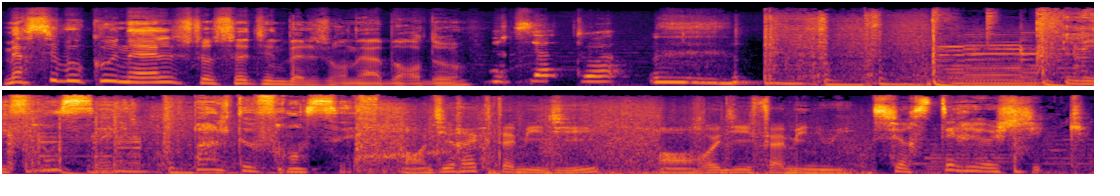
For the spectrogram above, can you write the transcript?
Merci beaucoup, Nel. Je te souhaite une belle journée à Bordeaux. Merci à toi. Les Français parlent au français. En direct à midi, en rediff à minuit. Sur Stéréo Chic.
